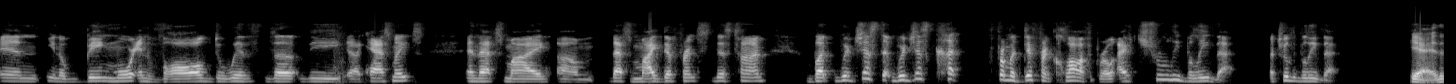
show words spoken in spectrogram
and you know being more involved with the the uh, castmates, and that's my um that's my difference this time. But we're just we're just cut from a different cloth, bro. I truly believe that. I truly believe that. Yeah,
